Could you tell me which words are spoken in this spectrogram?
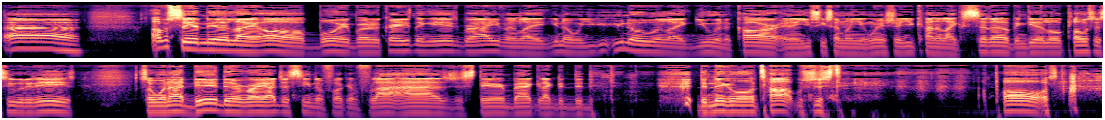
Ah. I'm sitting there like, oh boy, bro. The crazy thing is, bro, I even like, you know, when you you know when like you in a car and then you see something on your windshield, you kind of like sit up and get a little closer, see what it is. So when I did that, right, I just seen the fucking fly eyes just staring back, like the the, the, the nigga on top was just pause.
